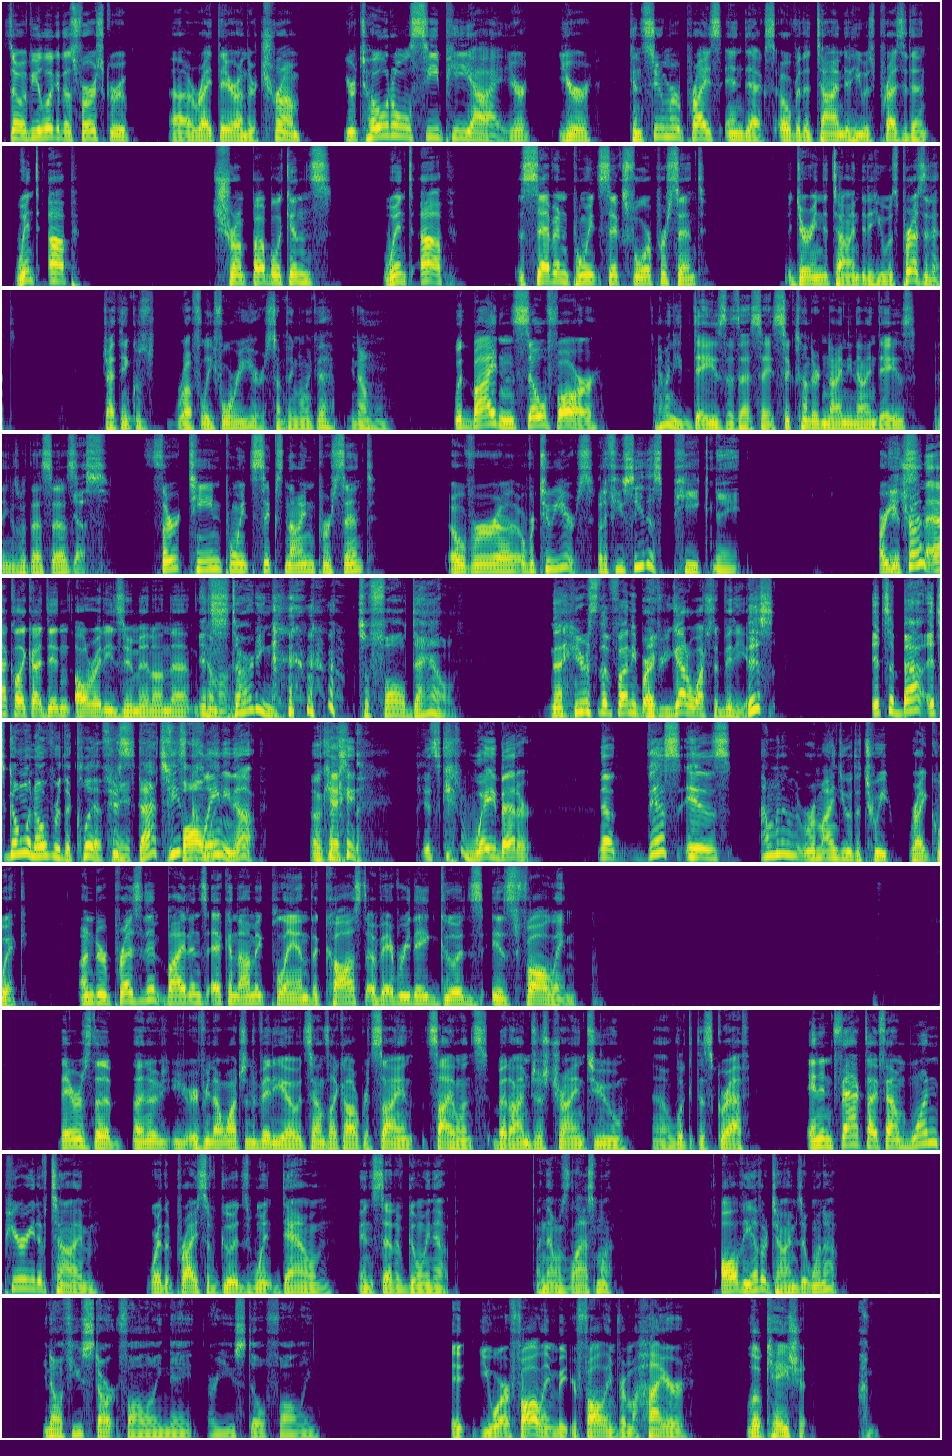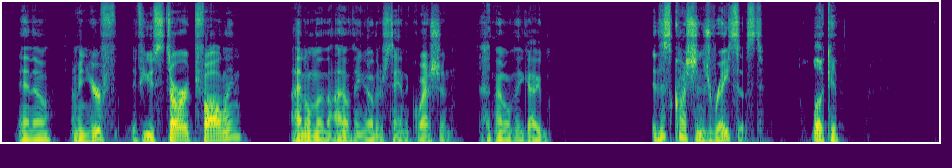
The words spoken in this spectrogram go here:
So if you look at this first group uh, right there under Trump, your total CPI, your your consumer price index over the time that he was president went up. Trump Republicans went up 7.64% during the time that he was president, which I think was roughly four years, something like that, you know? Mhm. With Biden so far, how many days does that say? 699 days, I think is what that says. Yes. 13.69% over uh, over 2 years. But if you see this peak, Nate, Are you trying to act like I didn't already zoom in on that? it's Come on. starting to fall down. now here's the funny part. Like, you got to watch the video. This it's about it's going over the cliff, Nate. That's he's falling. cleaning up. Okay, it's getting way better. Now this is. I'm going to remind you of the tweet right quick. Under President Biden's economic plan, the cost of everyday goods is falling. There's the. I know if you're not watching the video, it sounds like awkward science, silence, but I'm just trying to uh, look at this graph. And in fact, I found one period of time where the price of goods went down instead of going up. And that was last month. All the other times it went up. You know, if you start falling, Nate, are you still falling? It, you are falling, but you're falling from a higher location. I'm- you know, I mean, you're if you start falling, I don't know. I don't think I understand the question. I don't think I. This question's racist. Look, if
